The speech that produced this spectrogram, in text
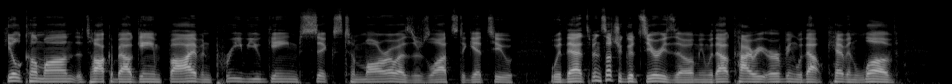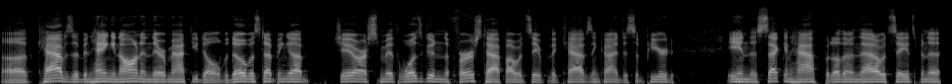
He'll come on to talk about game five and preview game six tomorrow, as there's lots to get to with that. It's been such a good series, though. I mean, without Kyrie Irving, without Kevin Love, uh, Cavs have been hanging on in there. Matthew Dellavedova stepping up. J.R. Smith was good in the first half, I would say, for the Cavs, and kind of disappeared in the second half. But other than that, I would say it's been a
